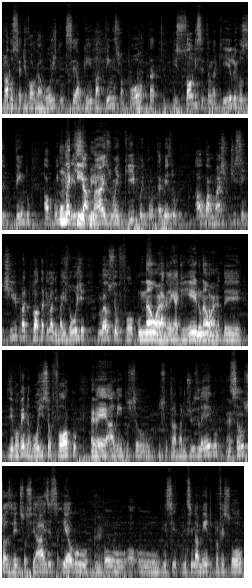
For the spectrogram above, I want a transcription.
pra você advogar hoje, tem que ser alguém batendo em sua porta e solicitando aquilo e você tendo algum Uma interesse a equipe. mais, uma equipe, ou então até mesmo algo a mais que te incentive pra atuar daquilo ali. Mas hoje não é o seu foco pra é. ganhar dinheiro, pra é. poder desenvolver, não. Hoje seu foco, É. é, além do seu, do seu trabalho de juiz leigo, É. são suas redes sociais e, e é o, o, o, o ensi- o ensinamento, professor da-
